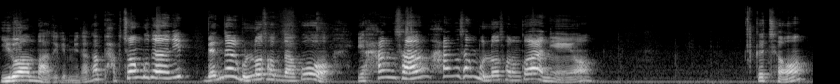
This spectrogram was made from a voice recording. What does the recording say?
이러한 바둑입니다. 그러니까 박정원 구단이 맨날 물러선다고 이 항상 항상 물러서는 거 아니에요. 그쵸?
